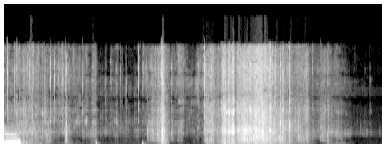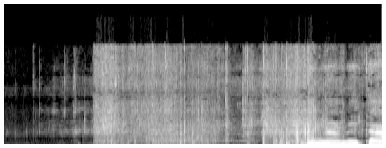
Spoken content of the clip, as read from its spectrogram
ครับงามๆเลยจ้ะ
